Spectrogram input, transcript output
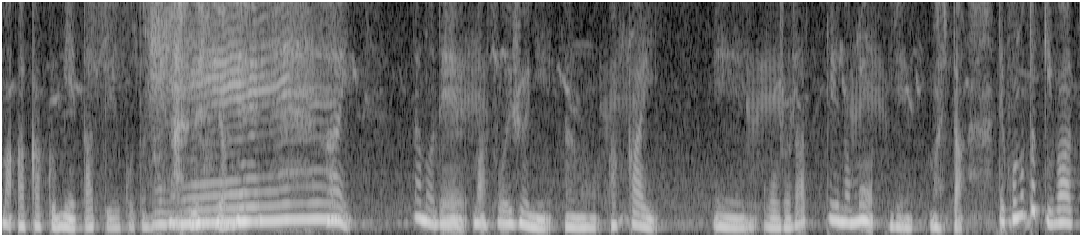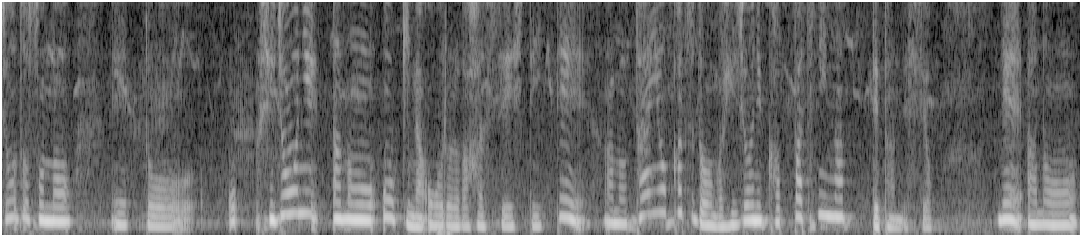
まあ、赤く見えたということになるんですよね。はい、なので、まあ、そういうふうにあの赤いえー、オーロラっていうのも見れました。でこの時はちょうどその、えーと、非常にあの大きなオーロラが発生していてあの太陽活動が非常に活発になってたんですよ。であの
